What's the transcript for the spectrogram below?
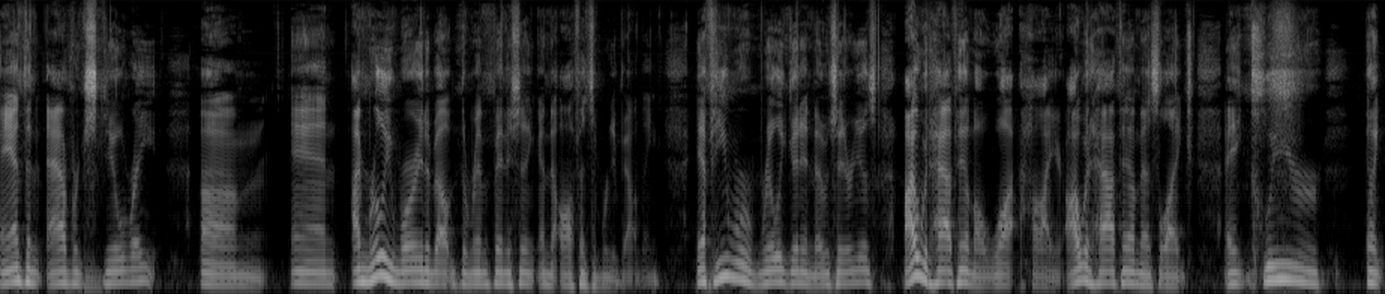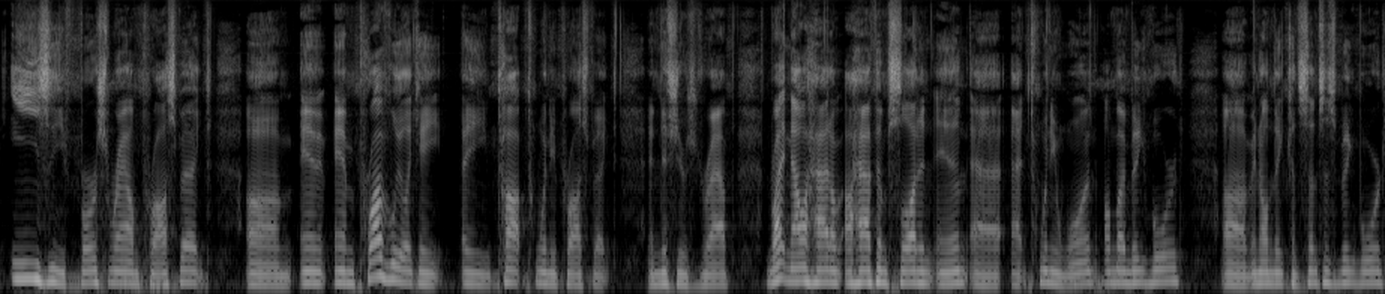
and an average steal rate. Um, and I'm really worried about the rim finishing and the offensive rebounding. If he were really good in those areas, I would have him a lot higher. I would have him as like a clear, like easy first round prospect, um, and and probably like a, a top twenty prospect in this year's draft. Right now, I had him, I have him slotted in at, at twenty one on my big board, um, and on the consensus big board.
